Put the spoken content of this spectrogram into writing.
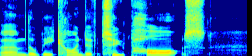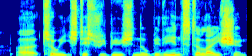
Um, there'll be kind of two parts uh, to each distribution. There'll be the installation,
